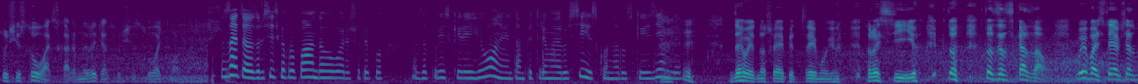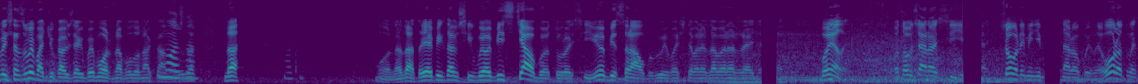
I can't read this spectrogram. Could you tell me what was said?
существувати, скажімо, не жити, а существувати можна. Ви знаєте, от російська пропаганда говорить, що типу Запорізький регіон, він там підтримує Росію, ісконно русські землі. Де видно, що я підтримую Росію? Хто, хто це сказав? Вибачте, я б зараз би зараз виматюкався, якби можна було на камеру. Можна. Да? Да? Можна. Можна, да. То я б їх там всіх би обіцяв би ту Росію і обісрав би, вибачте мене за вираження. Поняли? Ото вся Росія. Що вони мені наробили? Город весь.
